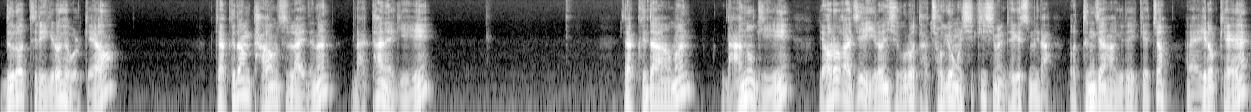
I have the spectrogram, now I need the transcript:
늘어뜨리기로 해볼게요. 자, 그 다음 다음 슬라이드는 나타내기. 자, 그 다음은 나누기. 여러 가지 이런 식으로 다 적용을 시키시면 되겠습니다. 뭐 등장하기도 있겠죠? 네, 이렇게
